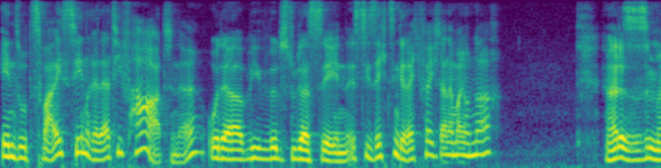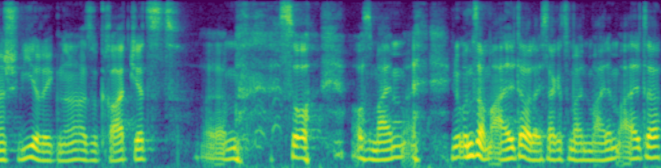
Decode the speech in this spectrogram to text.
in so zwei Szenen relativ hart, ne? Oder wie würdest du das sehen? Ist die 16 gerechtfertigt deiner Meinung nach? Ja, das ist immer schwierig, ne? Also gerade jetzt ähm, so aus meinem, in unserem Alter oder ich sage jetzt mal in meinem Alter,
